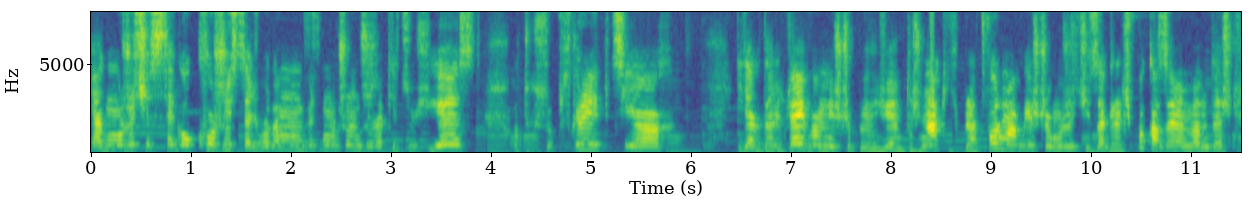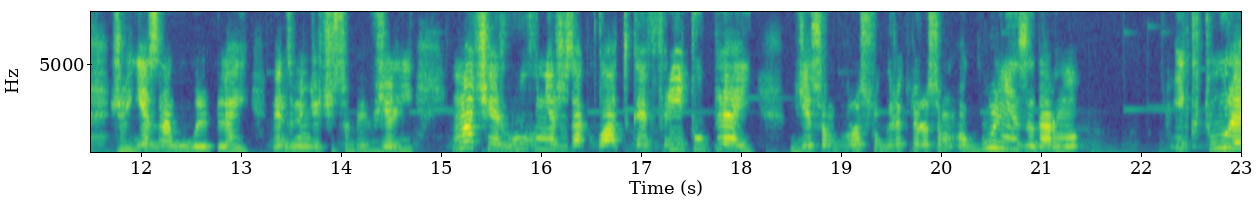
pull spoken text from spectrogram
jak możecie z tego korzystać, bo tam Wam wytłumaczyłem, że takie coś jest, o tych subskrypcjach i tak dalej. Tutaj Wam jeszcze powiedziałem też na jakich platformach jeszcze możecie zagrać. Pokazałem Wam też, że jest na Google Play, więc będziecie sobie wzięli. Macie również zakładkę Free to Play, gdzie są po prostu gry, które są ogólnie za darmo i które,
